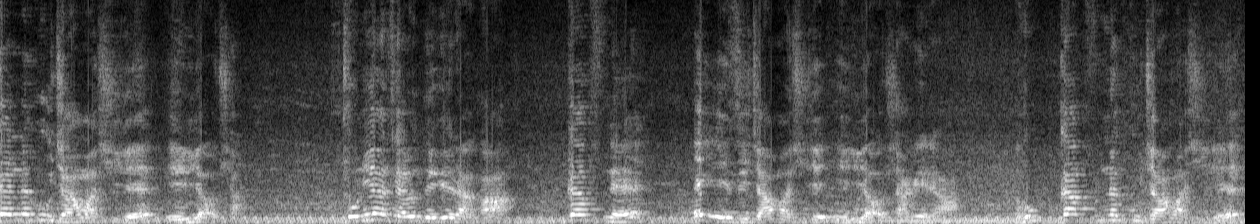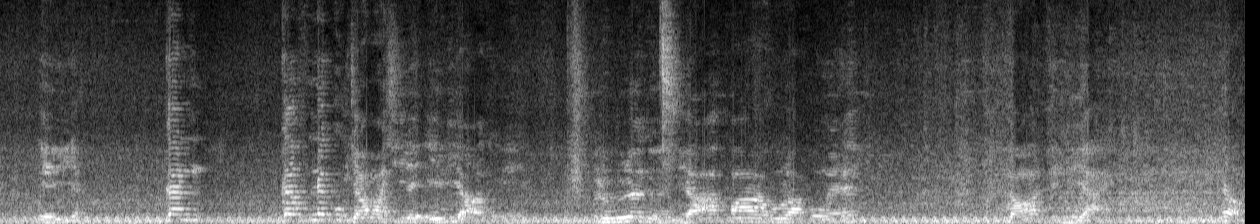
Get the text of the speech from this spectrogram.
ကန်နှစ်ခုကြားမှာရှိတဲ့ area ကိုရှာကိုနေ့ကဆရာတို့သိခဲ့တာက cup နဲ့အဲ့ AC ကြားမှာရှိတဲ့ area ကိုရှာခဲ့တာအခု cup နှစ်ခုကြားမှာရှိတဲ့ area ကန် cup နှစ်ခုကြားမှာရှိတဲ့ area ဆိုရင်ဘယ်လိုလဲဆိုရင်ဒီဟာပါရာဘိုလာပုံရဲ့တော့ဒီနေရာအဲ့တော့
